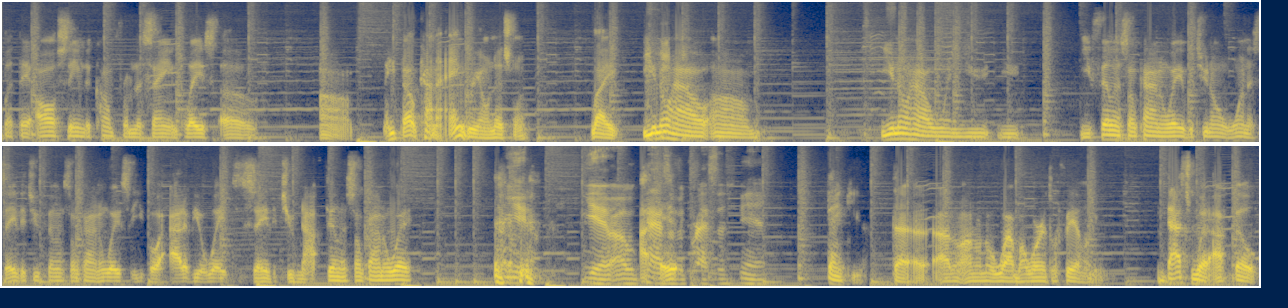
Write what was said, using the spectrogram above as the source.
but they all seem to come from the same place of um, he felt kind of angry on this one. Like you know how um, you know how when you you you feeling some kind of way, but you don't want to say that you're feeling some kind of way, so you go out of your way to say that you're not feeling some kind of way. yeah yeah I was I- passive aggressive yeah Thank you. That I don't I don't know why my words were failing me. That's what I felt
